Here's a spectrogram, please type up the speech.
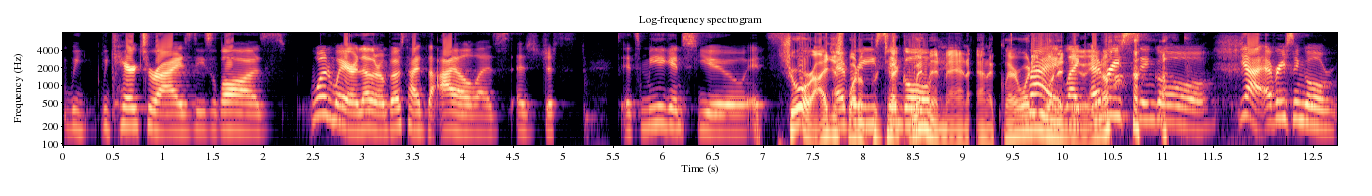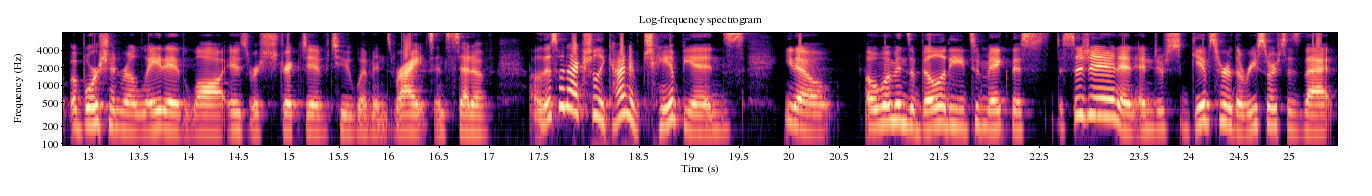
we, we characterize these laws one way or another on both sides of the aisle as as just it's me against you. It's sure. I just want to protect single, women, man. Anna Claire, what right, do you want to like do? Like every single, yeah, every single abortion-related law is restrictive to women's rights instead of, oh, this one actually kind of champions, you know, a woman's ability to make this decision and and just gives her the resources that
